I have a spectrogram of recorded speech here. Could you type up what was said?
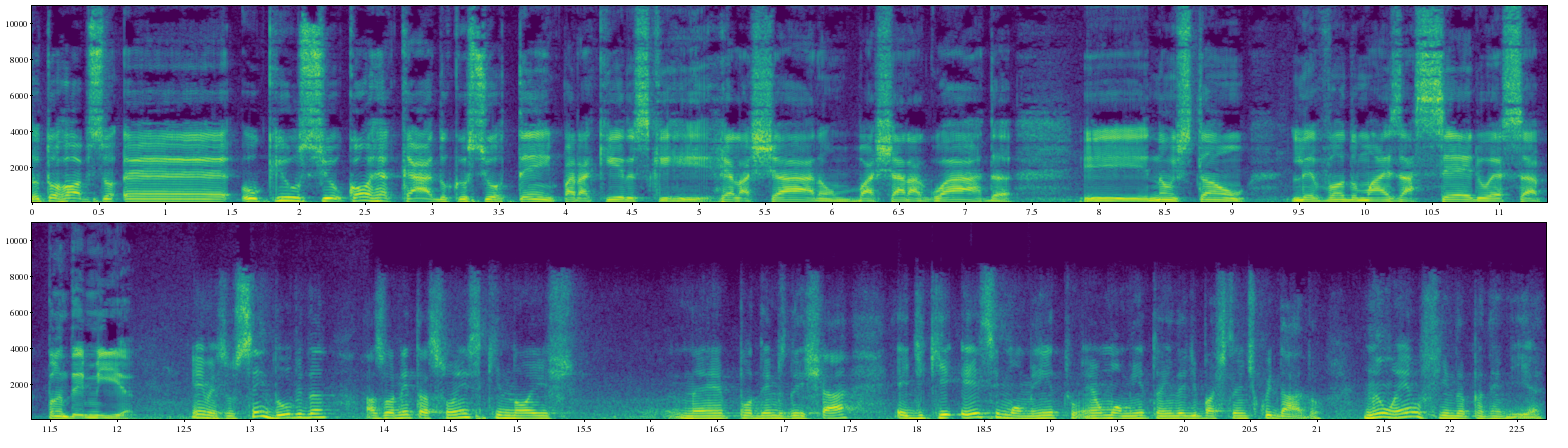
Doutor Robson, é, o que o senhor, qual o recado que o senhor tem para aqueles que relaxaram, baixaram a guarda e não estão levando mais a sério essa pandemia? Emerson, sem dúvida, as orientações que nós né, podemos deixar é de que esse momento é um momento ainda de bastante cuidado. Não é o fim da pandemia.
